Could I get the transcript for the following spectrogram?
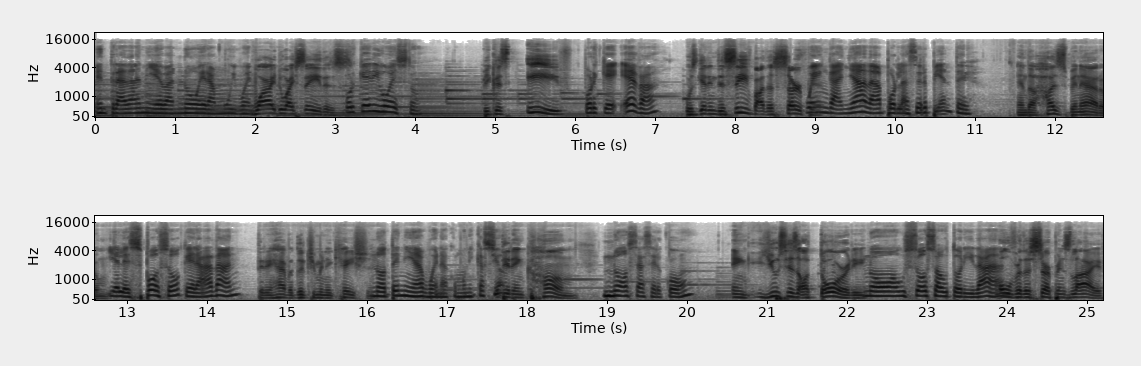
entre Adán y Eva no era muy buena. Why do I say this? ¿Por qué digo esto? Because Eve Porque Eva was getting deceived by the fue serpent, engañada por la serpiente and the husband Adam y el esposo, que era Adán, didn't have a good communication. no tenía buena comunicación. Didn't come No se acercó, and use his authority no usó su autoridad over the serpent's life.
